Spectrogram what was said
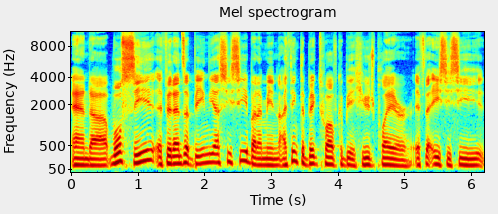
And uh, we'll see if it ends up being the SEC. But I mean, I think the Big 12 could be a huge player if the ACC, you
